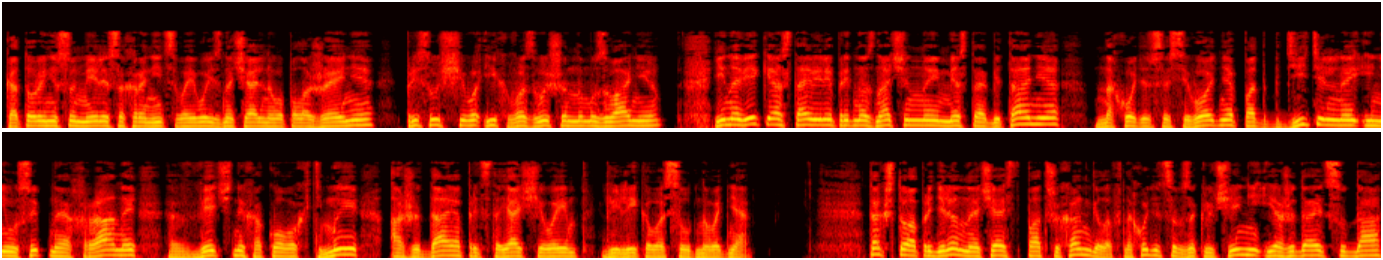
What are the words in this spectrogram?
которые не сумели сохранить своего изначального положения, присущего их возвышенному званию, и навеки оставили предназначенное место обитания, находятся сегодня под бдительной и неусыпной охраной в вечных оковах тьмы, ожидая предстоящего им великого судного дня. Так что определенная часть падших ангелов находится в заключении и ожидает суда,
